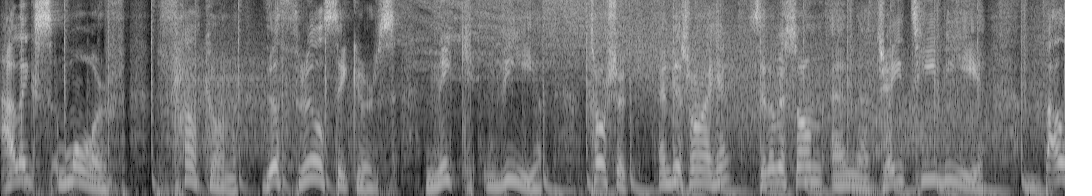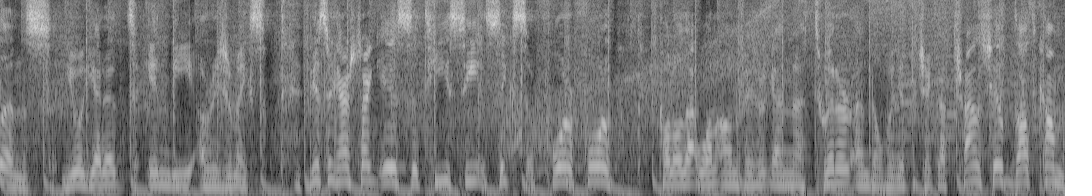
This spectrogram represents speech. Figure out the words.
Alex Morph, Falcon, The Thrill Seekers, Nick V, Toshuk, and this one right here, Silverson and JTB. Balance, you will get it in the original mix. This week hashtag is TC644. Follow that one on Facebook and Twitter, and don't forget to check out transhill.com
